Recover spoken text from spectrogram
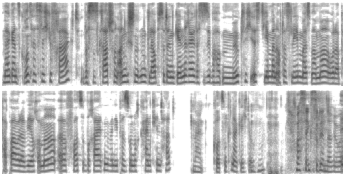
Mal ganz grundsätzlich gefragt, du hast es gerade schon angeschnitten, glaubst du denn generell, dass es überhaupt möglich ist, jemanden auf das Leben als Mama oder Papa oder wie auch immer äh, vorzubereiten, wenn die Person noch kein Kind hat? Nein. Kurz und knackig, du. Mhm. Was denkst du denn darüber?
